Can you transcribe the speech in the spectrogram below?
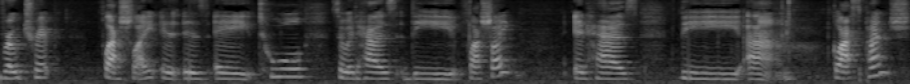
road trip flashlight. It is a tool, so it has the flashlight, it has the um, glass punch,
